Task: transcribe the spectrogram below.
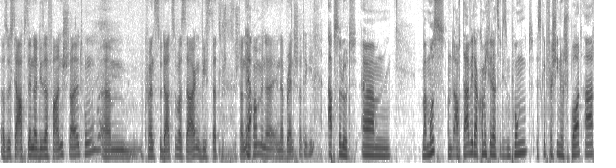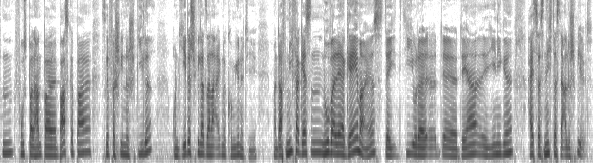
also ist der Absender dieser Veranstaltung. Ähm, kannst du dazu was sagen, wie es dazu zustande ja. kommt in der, in der Brandstrategie? Absolut. Ähm, man muss, und auch da wieder komme ich wieder zu diesem Punkt, es gibt verschiedene Sportarten, Fußball, Handball, Basketball, es gibt verschiedene Spiele und jedes Spiel hat seine eigene Community. Man darf nie vergessen, nur weil er Gamer ist, der, die oder der, derjenige, heißt das nicht, dass der alles spielt.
